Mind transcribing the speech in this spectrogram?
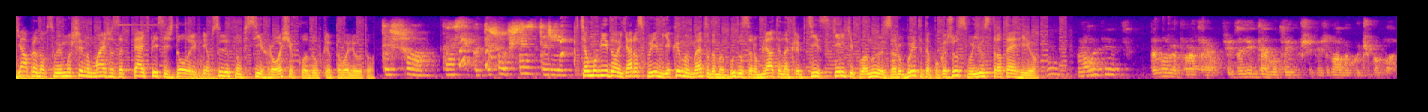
Я продав свою машину майже за 5 тисяч доларів і абсолютно всі гроші вкладу в криптовалюту. Ти шо, Тасіко, ти що, взагалі здурів? В цьому відео я розповім, якими методами буду заробляти на крипті, скільки планую заробити та покажу свою стратегію. Ну, молодець. Давно не пора треба. Чи взагалі тему тої машини, вже мали кучу бабла.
